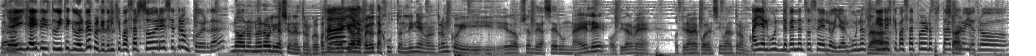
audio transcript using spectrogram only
No, Y ahí, y ahí te tuviste que volver porque tenés que pasar sobre ese tronco, ¿verdad? no, no, no era obligación el tronco. Lo que pasa es que Ah, me había quedado ya. la pelota justo en línea con el tronco y, era la opción de hacer una L o tirarme, o tirarme por encima del tronco. Hay algún, depende entonces del hoyo. Algunos Claro. tienes que pasar por el obstáculo y otros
